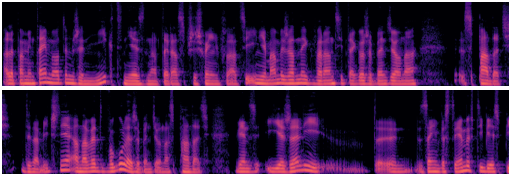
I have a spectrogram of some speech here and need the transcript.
ale pamiętajmy o tym, że nikt nie zna teraz przyszłej inflacji i nie mamy żadnej gwarancji tego, że będzie ona spadać dynamicznie, a nawet w ogóle, że będzie ona spadać. Więc jeżeli e, zainwestujemy w TBSP,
